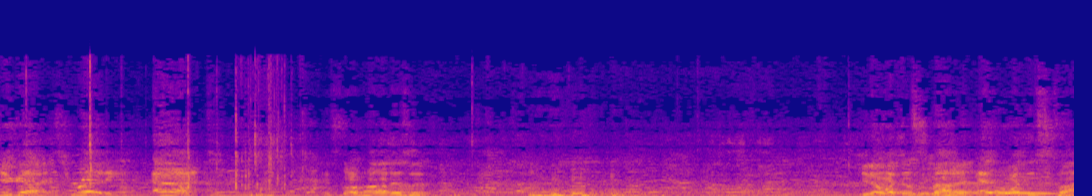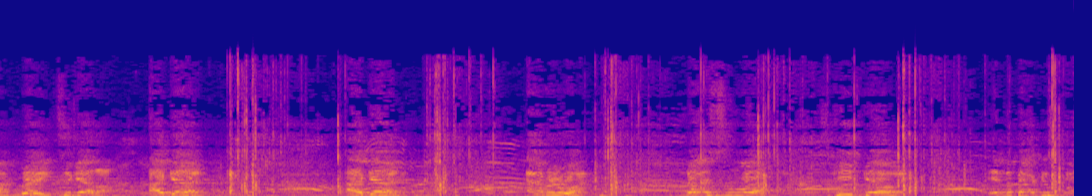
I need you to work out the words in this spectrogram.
You guys, ready, and it's not hard, is it? you know what? Doesn't matter. Everyone this time. Ready, together. Again. Again. Everyone. Nice and loud. Keep going. In the back as well.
